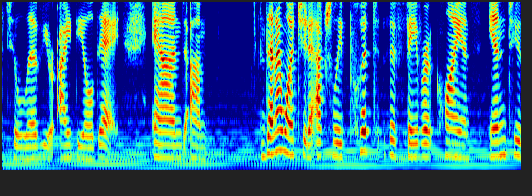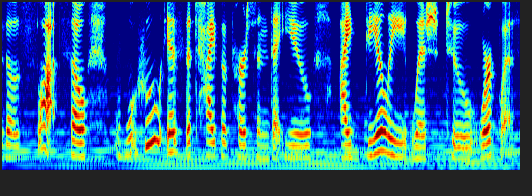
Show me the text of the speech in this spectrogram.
to live your ideal day? And um, then I want you to actually put the favorite clients into those slots. So, wh- who is the type of person that you ideally wish to work with.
